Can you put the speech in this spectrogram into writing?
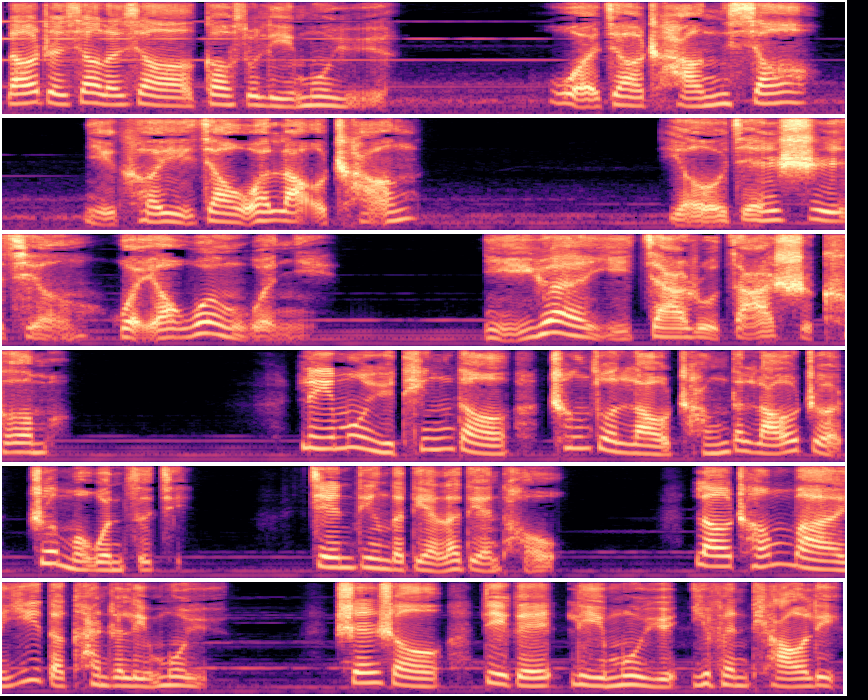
老者笑了笑，告诉李沐雨：“我叫长潇，你可以叫我老长。有件事情我要问问你，你愿意加入杂事科吗？”李沐雨听到称作老长的老者这么问自己，坚定的点了点头。老长满意的看着李沐雨，伸手递给李沐雨一份条例。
